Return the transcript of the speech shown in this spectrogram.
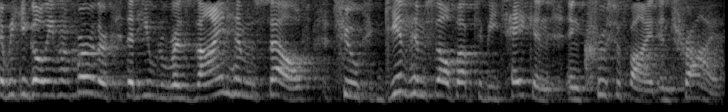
And we can go even further that he would resign himself to give himself up to be taken and crucified and tried.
